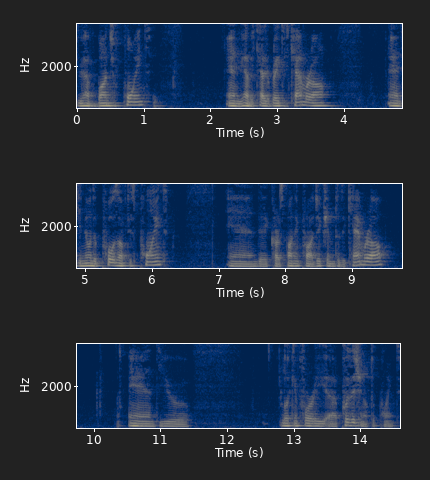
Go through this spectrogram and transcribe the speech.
you have a bunch of points and you have a calibrated camera and you know the pose of this point and the corresponding projection to the camera and you looking for the uh, position of the point.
